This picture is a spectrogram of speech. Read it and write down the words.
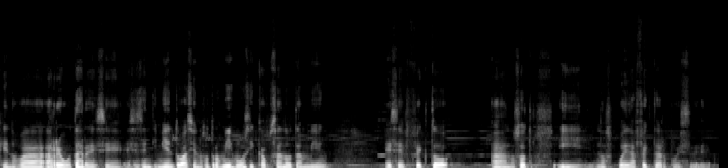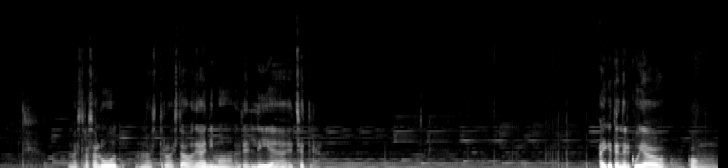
que nos va a rebotar ese, sentimiento hacia nosotros mismos y causando también ese efecto a nosotros y nos puede afectar pues nuestra salud, nuestro estado de ánimo del día, etcétera. Hay que tener cuidado con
